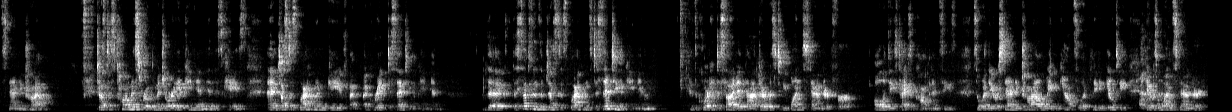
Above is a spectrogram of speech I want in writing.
standing trial. Justice Thomas wrote the majority opinion in this case, and Justice Blackmun gave a, a great dissenting opinion. The, the substance of Justice Blackmun's dissenting opinion, the court had decided that there was to be one standard for all of these types of competencies. So whether you were standing trial, waiving counsel, or pleading guilty, it was one standard,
